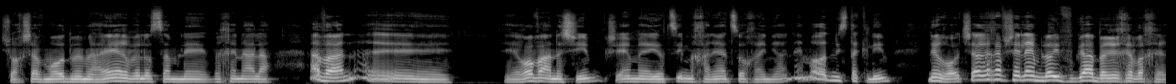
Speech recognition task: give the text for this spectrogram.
שהוא עכשיו מאוד ממהר ולא שם לב, וכן הלאה. אבל אה, אה רוב האנשים, כשהם אה, יוצאים מחנה לצורך העניין, הם מאוד מסתכלים לראות שהרכב שלהם לא יפגע ברכב אחר.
